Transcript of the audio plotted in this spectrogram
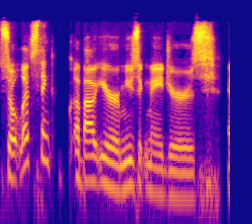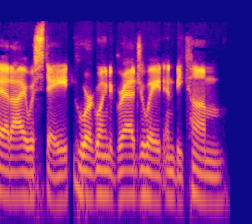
So let's think about your music majors at Iowa State who are going to graduate and become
